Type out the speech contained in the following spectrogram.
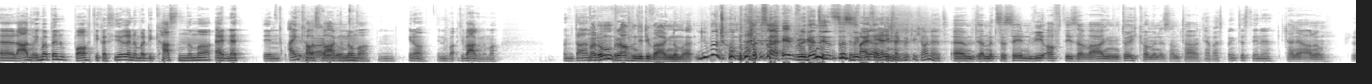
Einkaufsladen, wo ich mal bin, braucht die Kassiererin immer die Kassennummer, äh, nicht den Einkaufswagennummer. Genau, den, die Wagennummer. Und dann, Warum brauchen die die Wagennummer? Lieber Tom Professor April, Sie uns das, das weiß ich ehrlich gesagt wirklich auch nicht. Ähm, damit sie sehen, wie oft dieser Wagen durchkommen ist am Tag. Ja, was bringt das denen? Keine Ahnung.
